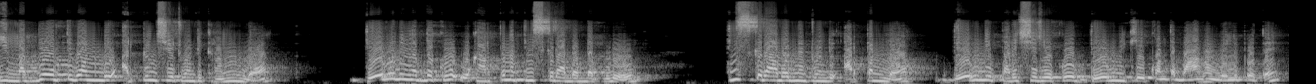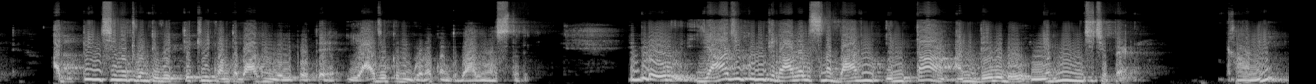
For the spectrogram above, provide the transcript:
ఈ మధ్యవర్తిగా ఉండి అర్పించేటువంటి క్రమంలో దేవుని వద్దకు ఒక అర్పణ తీసుకురాబడ్డప్పుడు తీసుకురాబడినటువంటి అర్పణలో దేవుని పరిచర్యకు దేవునికి కొంత భాగం వెళ్ళిపోతే అర్పించినటువంటి వ్యక్తికి కొంత భాగం వెళ్ళిపోతే యాజకునికి కూడా కొంత భాగం వస్తుంది. ఇప్పుడు యాజకునికి రావాల్సిన భాగం ఇంత అని దేవుడు నిర్ణయించి చెప్పాడు. కానీ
